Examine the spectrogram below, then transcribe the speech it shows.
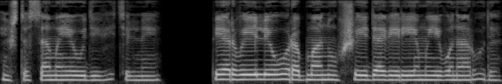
И что самое удивительное, Первый Леор, обманувший доверие моего народа,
